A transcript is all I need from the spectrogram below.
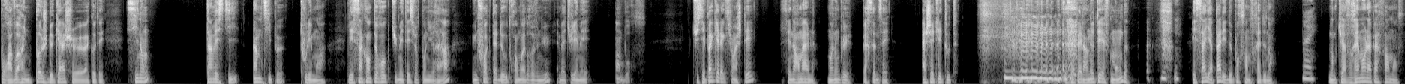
pour avoir une poche de cash euh, à côté. Sinon, t'investis un petit peu tous les mois. Les 50 euros que tu mettais sur ton livret A, une fois que tu as deux ou trois mois de revenus, eh ben, tu les mets en bourse. Tu sais pas quelle action acheter, c'est normal. Moi non plus, personne sait. Achète-les toutes. ça s'appelle un ETF monde. Et ça, il n'y a pas les 2% de frais dedans. Ouais. Donc tu as vraiment la performance.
